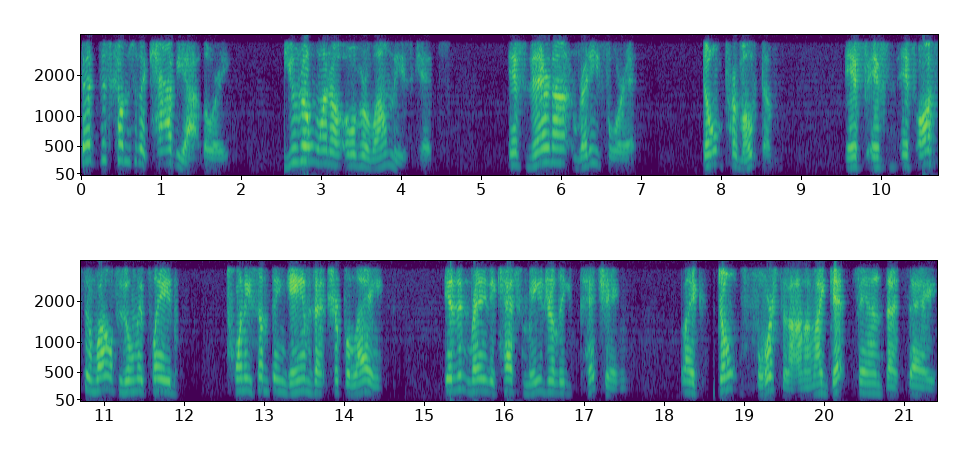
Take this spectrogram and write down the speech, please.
that this comes with a caveat, Lori. You don't want to overwhelm these kids. If they're not ready for it, don't promote them. If if if Austin Wells, who's only played twenty something games at AAA, isn't ready to catch major league pitching, like don't force it on him. I get fans that say,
